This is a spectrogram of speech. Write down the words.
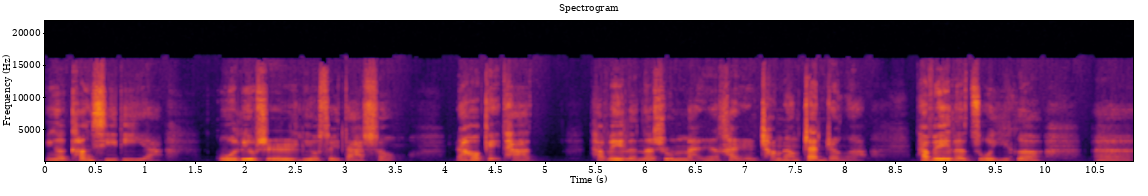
那个康熙帝呀，过六十六岁大寿，然后给他，他为了那时候满人汉人常常战争啊，他为了做一个呃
